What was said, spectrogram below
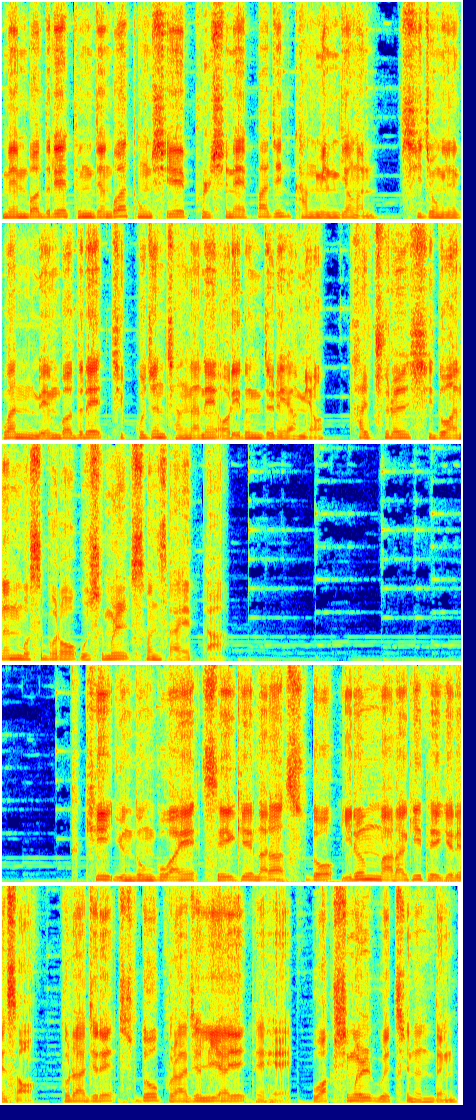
멤버들의 등장과 동시에 불신에 빠진 강민경은 시종일관 멤버들의 짓궂은 장난에 어리둥절해하며 탈출을 시도하는 모습으로 웃음을 선사했다. 특히 윤동구와의 세계 나라 수도 이름 말하기 대결에서 브라질의 수도 브라질리아에 대해 왁싱을 외치는 등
